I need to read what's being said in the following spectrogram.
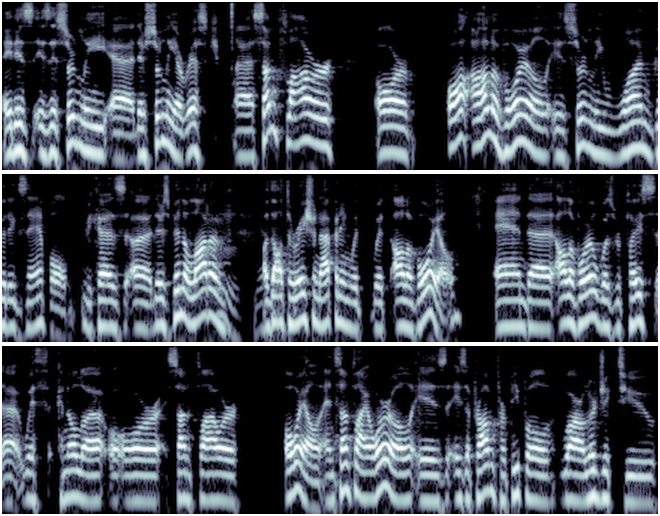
it is is it certainly uh, there's certainly a risk. Uh, sunflower or olive oil is certainly one good example because uh, there's been a lot of mm, yeah. adulteration happening with with olive oil and uh, olive oil was replaced uh, with canola or, or, sunflower oil and sunflower oil is is a problem for people who are allergic to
